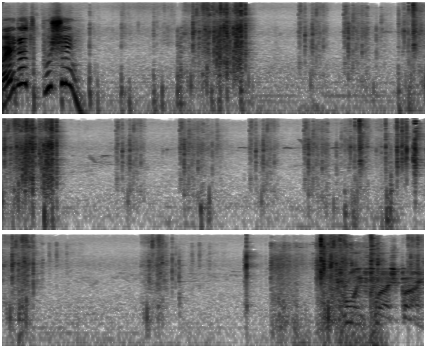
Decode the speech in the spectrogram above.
Why are that pushing? Flashbang.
